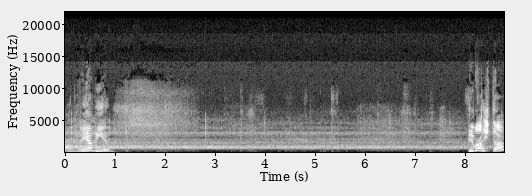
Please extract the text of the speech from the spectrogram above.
Anlayamıyorum. Bir maçta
